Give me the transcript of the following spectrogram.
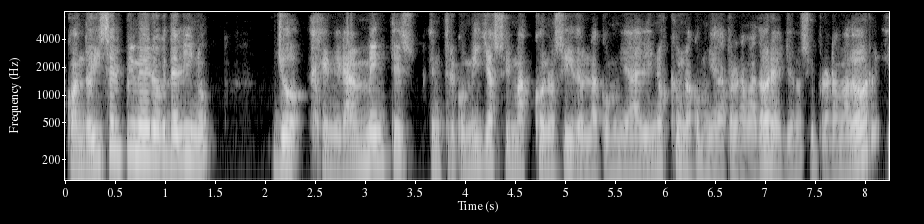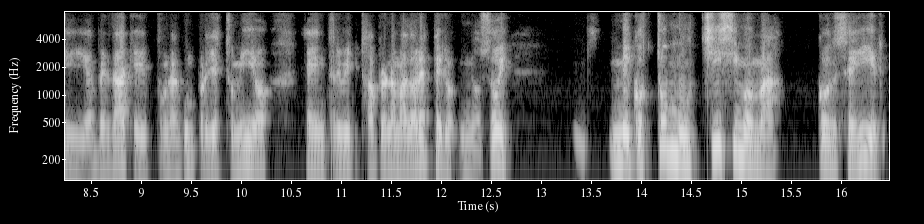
cuando hice el primero de Linux, yo generalmente, entre comillas, soy más conocido en la comunidad de Linux que una comunidad de programadores. Yo no soy programador y es verdad que por algún proyecto mío he entrevistado a programadores, pero no soy. me costó muchísimo más conseguir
